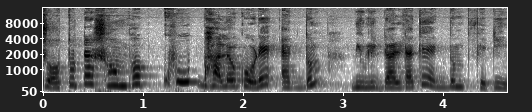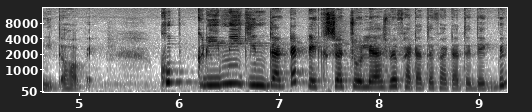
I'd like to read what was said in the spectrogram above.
যতটা সম্ভব খুব ভালো করে একদম বিউলির ডালটাকে একদম ফেটিয়ে নিতে হবে। খুব ক্রিমি কিন্তু একটা টেক্সচার চলে আসবে ফেটাতে ফেটাতে, দেখবেন?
